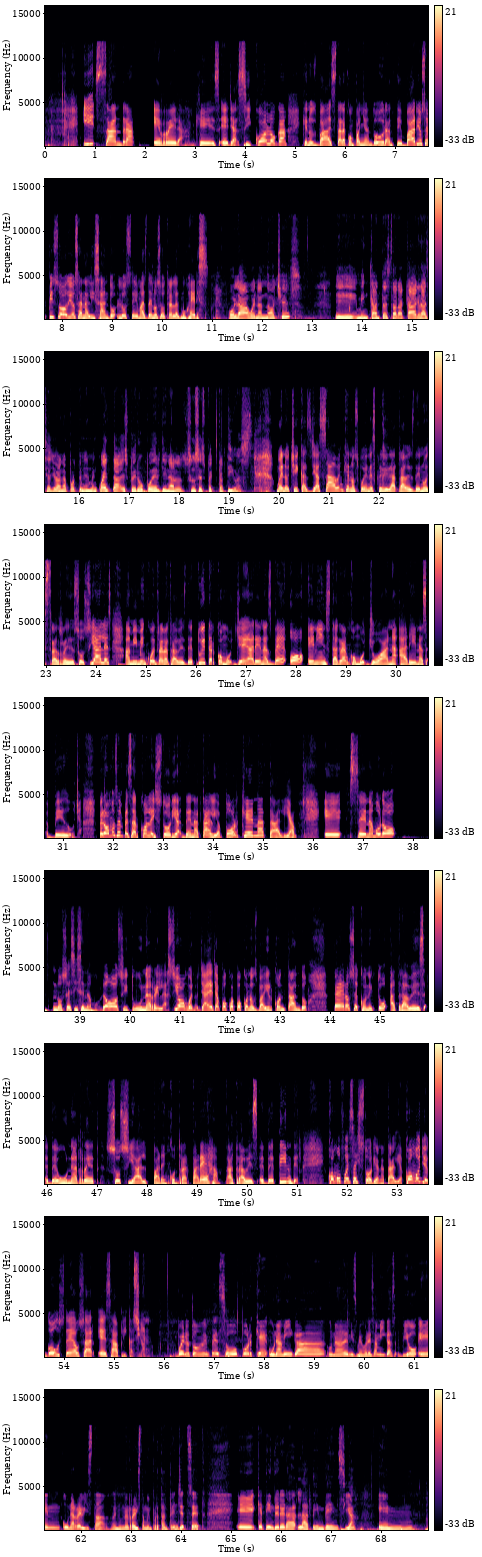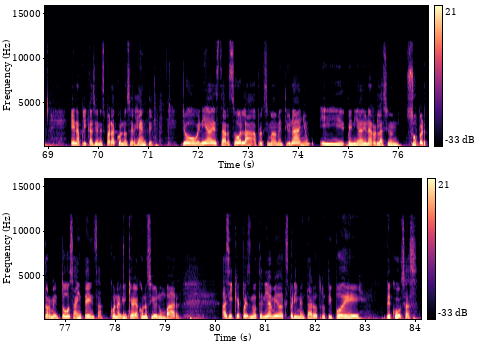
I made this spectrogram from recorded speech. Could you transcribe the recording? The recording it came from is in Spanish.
Y Sandra Herrera, que es ella psicóloga, que nos va a estar acompañando durante varios episodios analizando los temas de nosotras las mujeres. Hola, buenas noches. Eh, me encanta estar acá. Gracias, Joana, por tenerme en cuenta. Espero poder llenar sus expectativas. Bueno, chicas, ya saben que nos pueden escribir a través de nuestras redes sociales. A mí me encuentran a través de Twitter como yarenasb o en Instagram como Joana Arenas Bedoya. Pero vamos a empezar con la historia de Natalia, porque Natalia eh, se enamoró no sé si se enamoró, si tuvo una relación, bueno, ya ella poco a poco nos va a ir contando, pero se conectó a través de una red social para encontrar pareja, a través de Tinder. ¿Cómo fue esa historia, Natalia? ¿Cómo llegó usted a usar esa aplicación? Bueno, todo empezó porque una amiga, una de mis mejores amigas, vio en una revista, en una revista muy importante, en Jet Set, eh, que Tinder era la tendencia en, en aplicaciones para conocer gente. Yo venía de estar sola aproximadamente un año y venía de una relación súper tormentosa, intensa, con alguien que había conocido en un bar. Así que pues no tenía miedo a experimentar otro tipo de, de cosas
